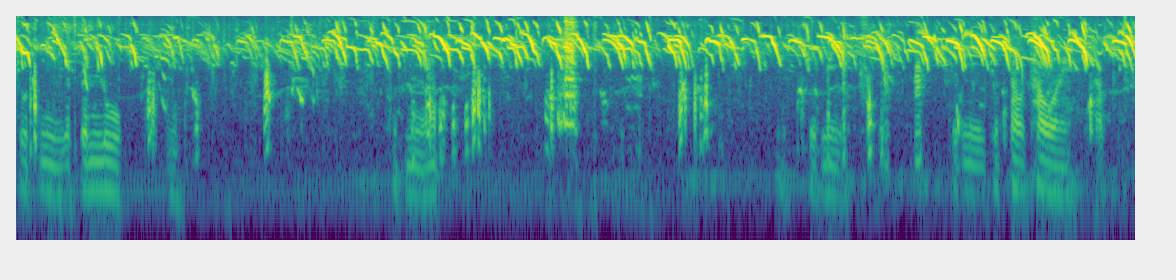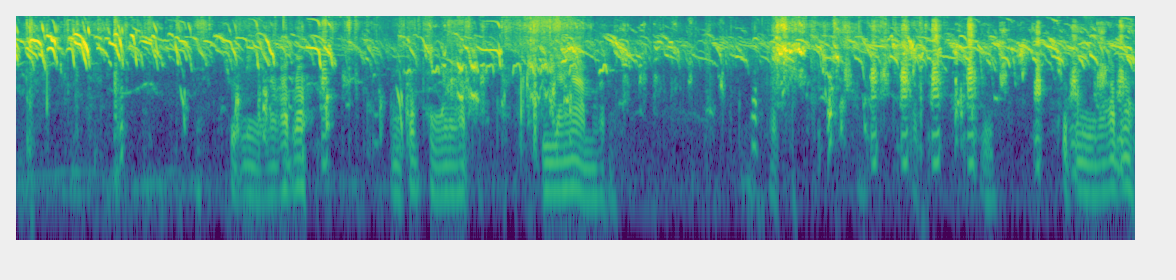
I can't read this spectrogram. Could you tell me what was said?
ชุดนี้จะเป็นลูกนี่ชุดนี้ครับ ชุดนี้ชุดนี้ชุดเท่าๆนี่ครับชุดนี้นะครับเนาะนี่ก็ผูนะครับดียังงามครับชุดนี้นะครับเนาะ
